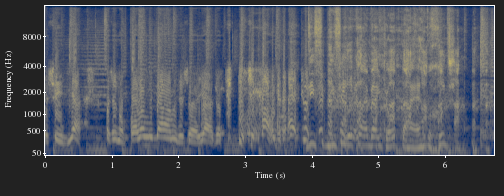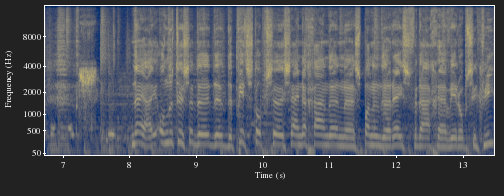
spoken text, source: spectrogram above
gezien. Ja, was een opvallende dame, dus eh, ja, dat je gauw eruit. Die, die viel een klein beetje op. Nou, helemaal goed. Nou ja, ondertussen de, de, de pitstops eh, zijn er gaande. Een spannende race vandaag weer op circuit.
